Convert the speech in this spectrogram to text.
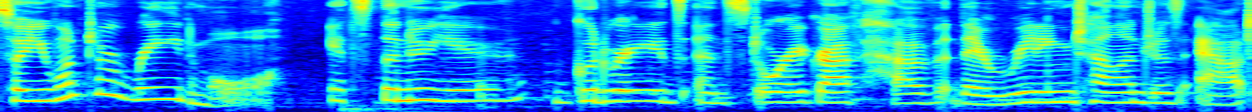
So you want to read more. It's the new year. Goodreads and Storygraph have their reading challenges out.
